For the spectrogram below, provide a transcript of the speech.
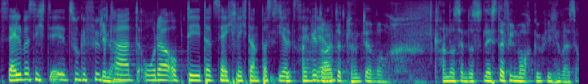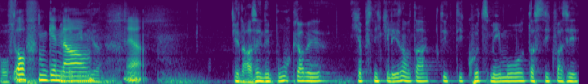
selber sich äh, zugefügt genau. hat oder ob die tatsächlich dann passiert sind. Angedeutet ja. könnte aber auch anders sein. Das lässt der Film auch glücklicherweise offen. Offen, genau. Ja. Genau, also in dem Buch, glaube ich, ich habe es nicht gelesen, aber da die, die Kurzmemo, dass sie quasi,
